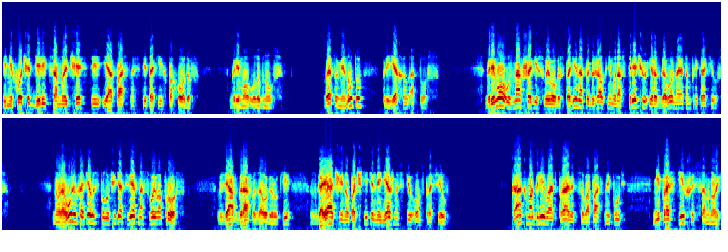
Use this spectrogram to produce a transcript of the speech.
и не хочет делить со мной чести и опасности таких походов». Гримо улыбнулся. В эту минуту приехал Атос. Гримо, узнав шаги своего господина, побежал к нему навстречу, и разговор на этом прекратился. Но Раулю хотелось получить ответ на свой вопрос — Взяв графа за обе руки, с горячей, но почтительной нежностью он спросил, «Как могли вы отправиться в опасный путь, не простившись со мной,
